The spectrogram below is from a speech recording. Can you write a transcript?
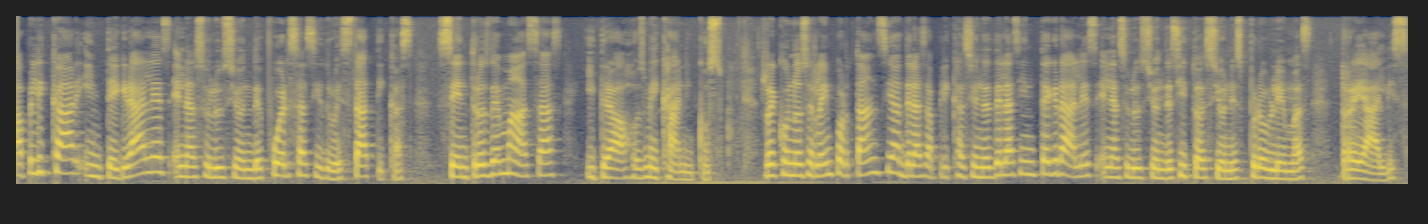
Aplicar integrales en la solución de fuerzas hidroestáticas, centros de masas y trabajos mecánicos. Reconocer la importancia de las aplicaciones de las integrales en la solución de situaciones, problemas reales.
